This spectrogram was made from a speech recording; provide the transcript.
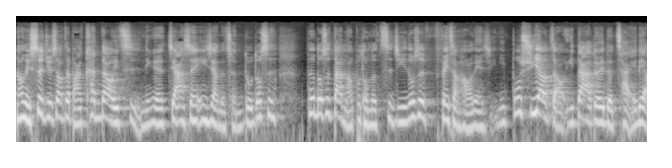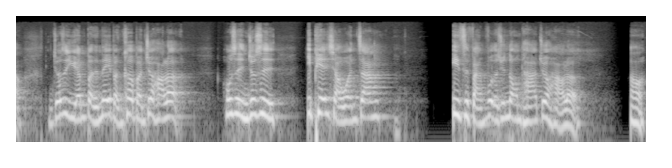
然后你视觉上再把它看到一次，那个加深印象的程度，都是那都是大脑不同的刺激，都是非常好的练习。你不需要找一大堆的材料，你就是原本的那一本课本就好了，或是你就是一篇小文章，一直反复的去弄它就好了。哦，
